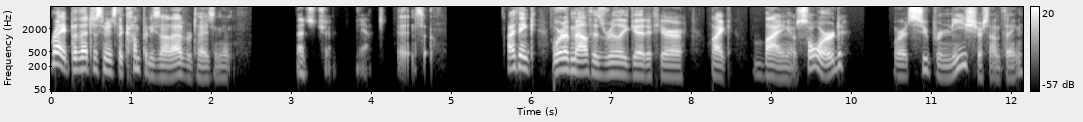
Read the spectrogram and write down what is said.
Right? But that just means the company's not advertising it. That's true. Yeah. And so I think word of mouth is really good if you're like buying a sword where it's super niche or something.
